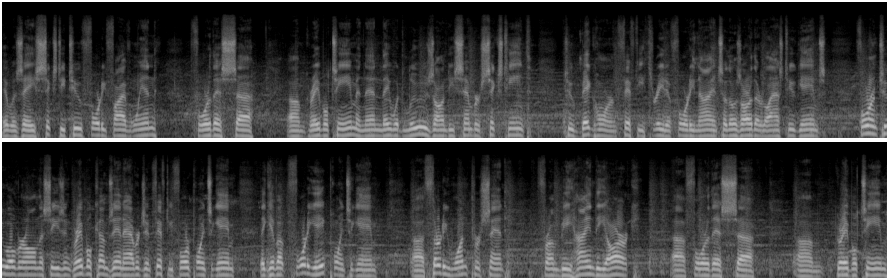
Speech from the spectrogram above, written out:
It was a 62-45 win for this uh, um, Greybull team, and then they would lose on December 16th to Bighorn 53 to 49. So those are their last two games. Four and two overall in the season. Greybull comes in averaging 54 points a game. They give up 48 points a game, uh, 31% from behind the arc uh, for this uh, um, Greybull team.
